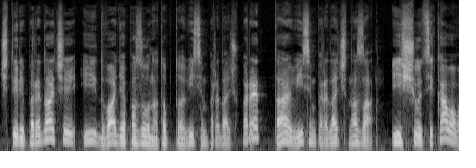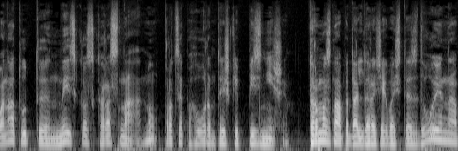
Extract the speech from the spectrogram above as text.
4 передачі і 2 діапазони, тобто 8 передач вперед та 8 передач назад. І що цікаво, вона тут низькоскоросна. Ну, про це поговоримо трішки пізніше. Тормозна педаль, до речі, як бачите, здвоєна.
